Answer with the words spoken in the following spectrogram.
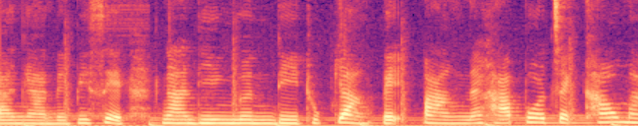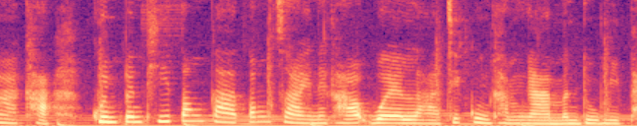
การงานเป็นพิเศษ งานดีเงินดีทุกอย่างเป๊ะปังนะคะโปรเจกต์เข้ามาค่ะ คุณเป็นที่ต้องการต้องใจนะคะ เวลาที่คุณทำงานมันดูมีแพ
